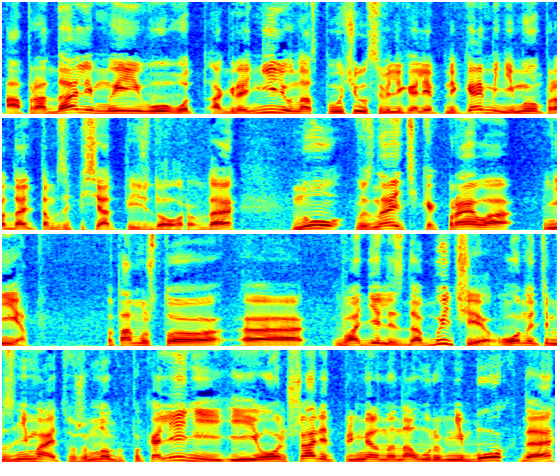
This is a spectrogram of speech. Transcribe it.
а продали мы его, вот огранили, у нас получился великолепный камень, и мы его продали там за 50 тысяч долларов, да? Ну, вы знаете, как правило, нет. Потому что э, владелец добычи, он этим занимается уже много поколений, и он шарит примерно на уровне бог, да,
